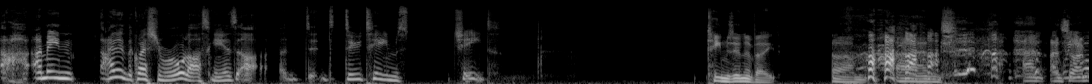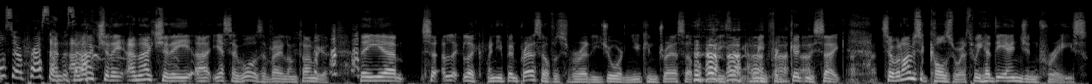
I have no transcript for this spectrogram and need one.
Uh, I mean, I think the question we're all asking is: uh, d- Do teams cheat? teams innovate. Um, and and, and Were so I'm- also a press and, officer? and actually, and actually, uh, yes, I was a very long time ago. The um, so look, look, when you've been press officer for Eddie Jordan, you can dress up anything. I mean, for goodness' sake. So when I was at Cosworth, we had the engine freeze.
